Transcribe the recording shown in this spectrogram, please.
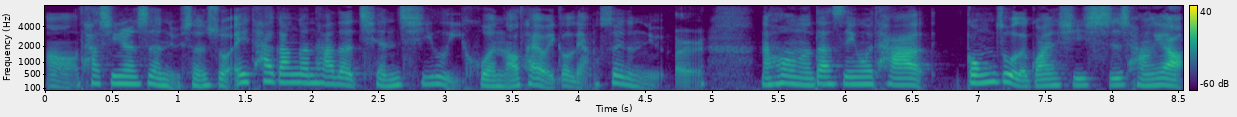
嗯，他新认识的女生说，诶，他刚跟他的前妻离婚，然后他有一个两岁的女儿，然后呢，但是因为他工作的关系，时常要。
